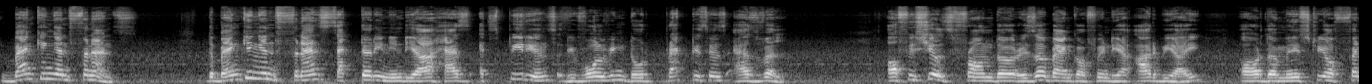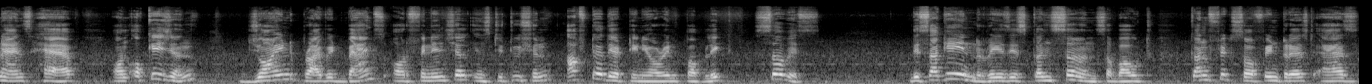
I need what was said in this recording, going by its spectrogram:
Banking and finance. The banking and finance sector in India has experienced revolving door practices as well. Officials from the Reserve Bank of India RBI or the Ministry of Finance have on occasion joined private banks or financial institutions after their tenure in public service. This again raises concerns about conflicts of interest as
